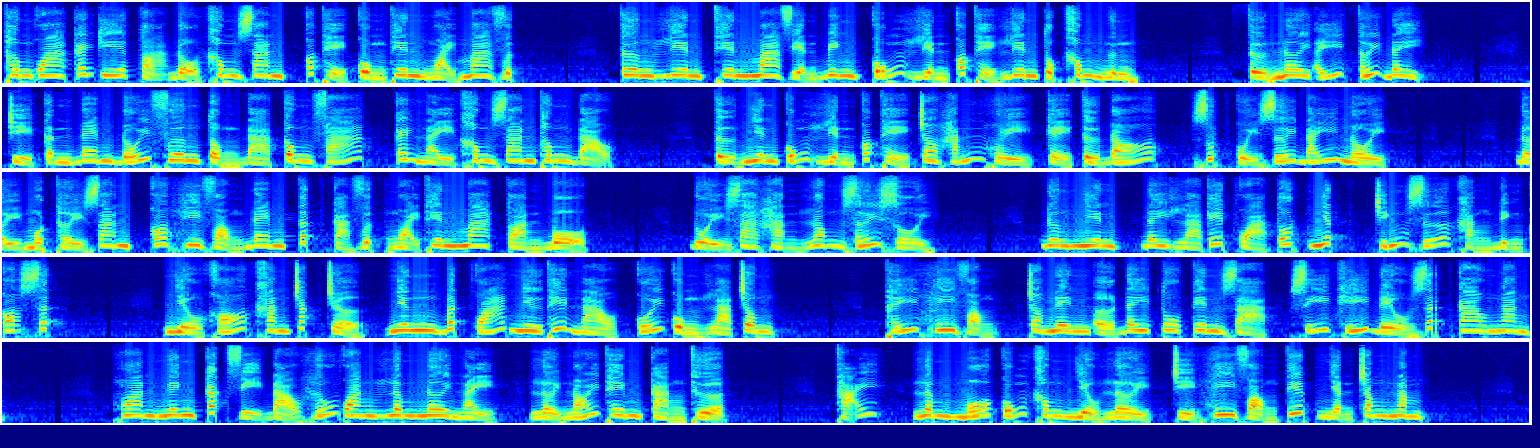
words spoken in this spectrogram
Thông qua cái kia tỏa độ không gian có thể cùng thiên ngoại ma vực. Tương liên thiên ma viện binh cũng liền có thể liên tục không ngừng. Từ nơi ấy tới đây. Chỉ cần đem đối phương tổng đà công phá. Cái này không gian thông đạo. Tự nhiên cũng liền có thể cho hắn hủy kể từ đó. Rút củi dưới đáy nồi. Đợi một thời gian, có hy vọng đem tất cả vực ngoại thiên ma toàn bộ. Đuổi ra hàn long giới rồi. Đương nhiên, đây là kết quả tốt nhất. Chính giữa khẳng định có rất nhiều khó khăn chắc trở. Nhưng bất quá như thế nào, cuối cùng là trông. Thấy hy vọng cho nên ở đây tu tiên giả, sĩ khí đều rất cao ngang. Hoan nghênh các vị đạo hữu quang lâm nơi này, lời nói thêm càng thừa. Thải, lâm mỗ cũng không nhiều lời, chỉ hy vọng tiếp nhận trong năm.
